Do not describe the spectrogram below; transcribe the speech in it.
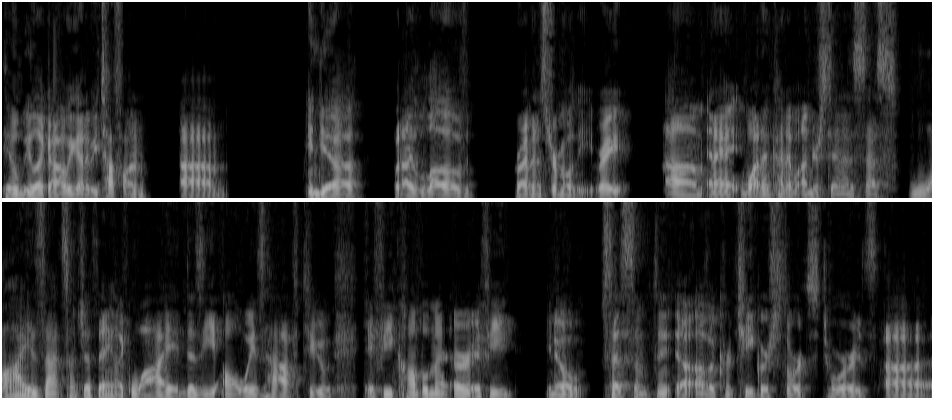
he'll be like, "Oh, we got to be tough on um, India," but I love Prime Minister Modi, right? Um, and I want to kind of understand and assess why is that such a thing? Like, why does he always have to, if he compliment or if he, you know, says something uh, of a critique or sorts towards uh,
